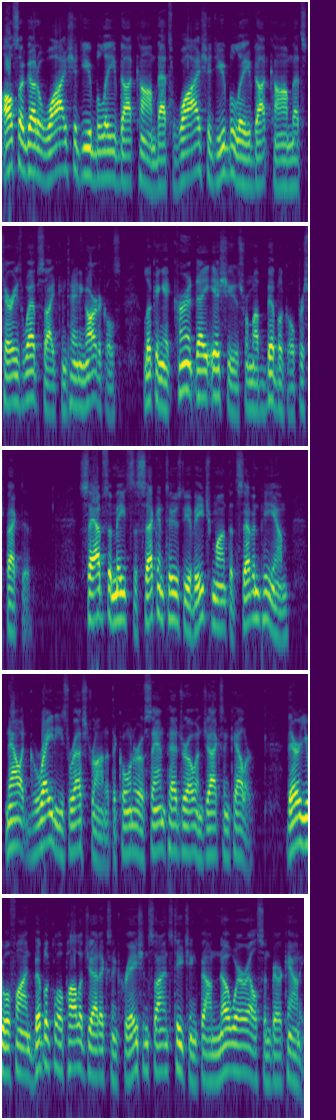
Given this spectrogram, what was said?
Also go to whyshouldyoubelieve.com. That's whyshouldyoubelieve.com. That's Terry's website containing articles looking at current day issues from a biblical perspective. SABSA meets the second Tuesday of each month at 7 p.m., now at Grady's Restaurant at the corner of San Pedro and Jackson Keller. There you will find biblical apologetics and creation science teaching found nowhere else in Bexar County,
